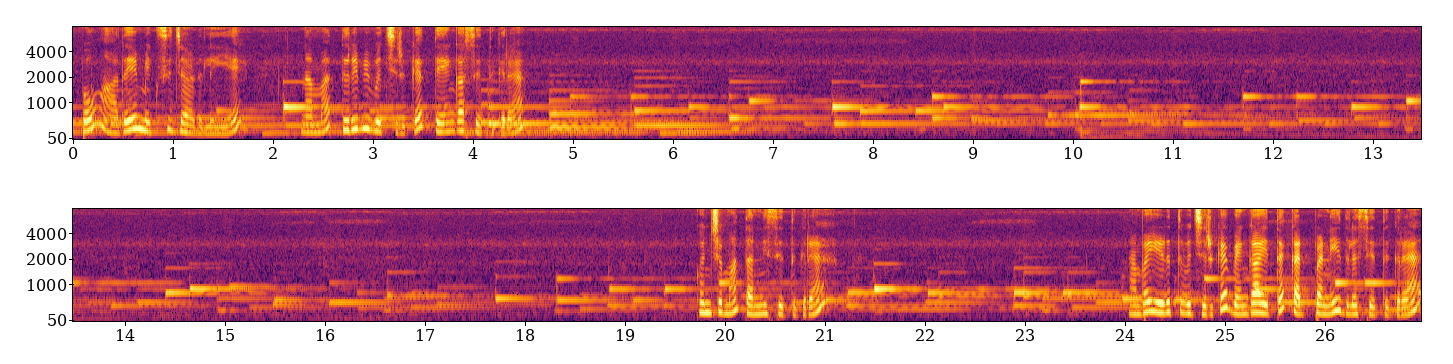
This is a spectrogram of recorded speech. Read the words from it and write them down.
இப்போது அதே மிக்சி ஜாடிலேயே நம்ம திருவி வச்சுருக்க தேங்காய் சேர்த்துக்கிறேன். கொஞ்சமாக தண்ணி சேர்த்துக்கிறேன். நம்ம எடுத்து வச்சுருக்க வெங்காயத்தை கட் பண்ணி இதில் சேர்த்துக்கிறேன்.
